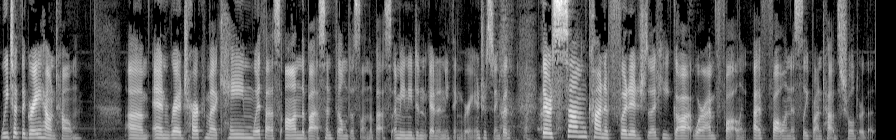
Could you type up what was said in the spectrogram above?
We took the Greyhound home. Um, and Reg Harkema came with us on the bus and filmed us on the bus. I mean, he didn't get anything very interesting, but there's some kind of footage that he got where I'm falling, I've fallen asleep on Todd's shoulder that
